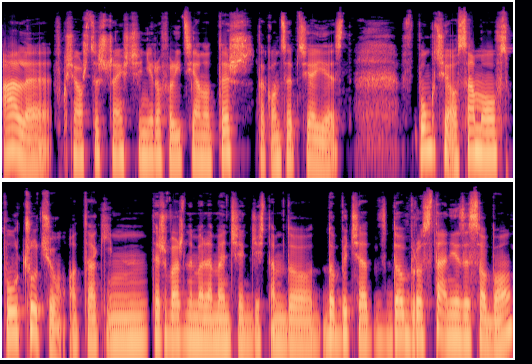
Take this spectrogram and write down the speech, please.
ale w książce Szczęście Niro Feliciano też ta koncepcja jest w punkcie o samo współczuciu, o takim też ważnym elemencie gdzieś tam do, do bycia w dobrostanie ze sobą.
